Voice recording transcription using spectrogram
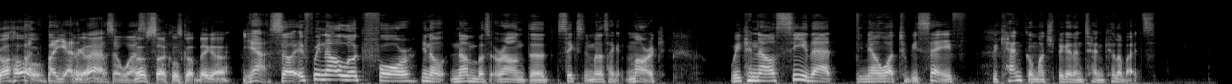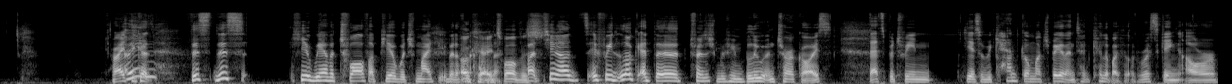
Oh, but yeah, the numbers that. are worse. Those circles got bigger. yeah. So if we now look for you know numbers around the 16 millisecond mark, we can now see that you know what to be safe, we can't go much bigger than 10 kilobytes. Right? because mean- this this here we have a 12 up here, which might be a bit of Okay, a counter. 12 is- But you know, if we look at the transition between blue and turquoise, that's between here, so we can't go much bigger than 10 kilobytes without risking our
